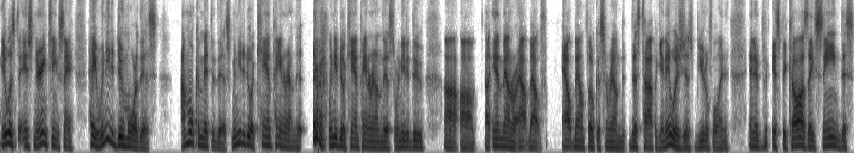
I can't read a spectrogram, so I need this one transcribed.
it was the engineering team saying hey we need to do more of this. I'm going to commit to this. We need to do a campaign around it we need to do a campaign around this. We need to do uh, uh, inbound or outbound outbound focus around this topic. And it was just beautiful. And and it, it's because they've seen this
